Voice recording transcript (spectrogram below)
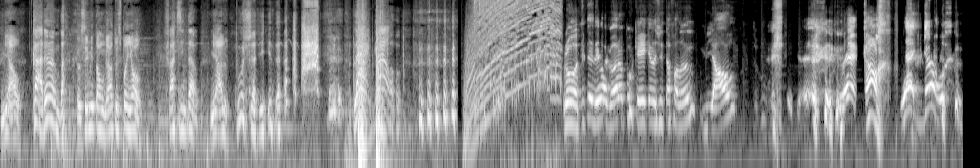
Miau. Caramba. Eu sei imitar um gato espanhol. Faz então. Miau. Puxa vida. Legal. Pronto, entendeu agora por que, que a gente tá falando? Miau. Calma! Legal!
